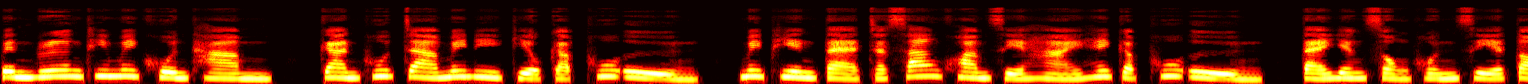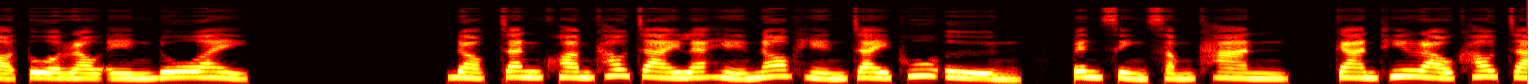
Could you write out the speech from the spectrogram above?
เป็นเรื่องที่ไม่ควรทำ การพูดจาไม่ดีเกี่ยวกับผู้อื่น ไม่เพียงแต่จะสร้างความเสียหายให้กับผู้อื่น แต่ยังส่งผลเสียต่อตัวเราเองด้วย ดอกจันความเข้าใจและเห็นนอกเห็นใจผู้อื่น เป็นสิ่งสำคัญ การที่เราเข้าใจ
